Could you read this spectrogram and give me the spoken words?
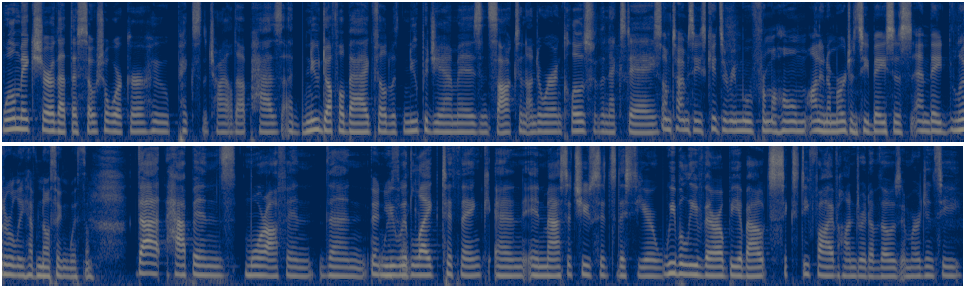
we'll make sure that the social worker who picks the child up has a new duffel bag filled with new pajamas and socks and underwear and clothes for the next day. Sometimes these kids are removed from a home on an emergency basis and they literally have nothing with them. that happens more often than, Than we you would like to think. And in Massachusetts this year, we believe there will be about 6,500 of those emergency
